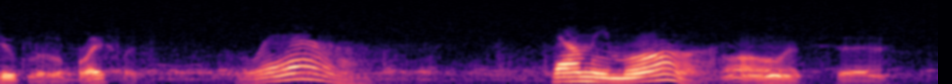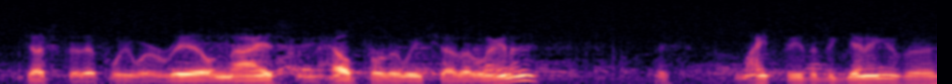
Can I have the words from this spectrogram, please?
cute little bracelets. Well, tell me more. Oh, it's uh, just that if we were real nice and helpful to each other, Lena, this might be the beginning of a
